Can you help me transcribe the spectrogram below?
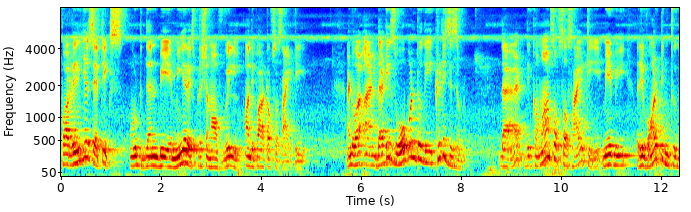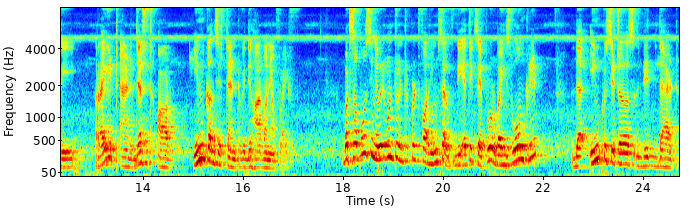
For religious ethics would then be a mere expression of will on the part of society. And, and that is open to the criticism that the commands of society may be revolting to the right and just or inconsistent with the harmony of life. But supposing everyone to interpret for himself the ethics approved by his own creed, the inquisitors did that.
